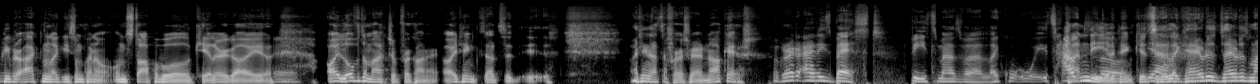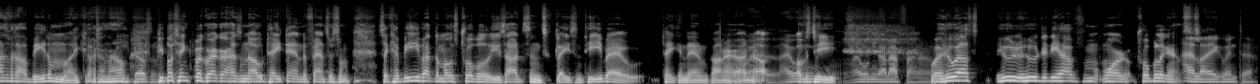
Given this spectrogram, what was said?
people are acting like he's some kind of unstoppable killer guy. Uh, I love the matchup for Conor. I think that's a. I think that's the first round knockout. McGregor at his best beats Masvidal. Like it's Handy, I think. It's Yeah. like how does how does Masvidal beat him? Like I don't know. People think McGregor has no takedown defense or something. It's like Habib had the most trouble he's had since Gleison Tibau taking down Conor. and Well, I uh, wouldn't, obviously, I wouldn't go that far. no. well, who else? Who who did he have more trouble against? I like Winter.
